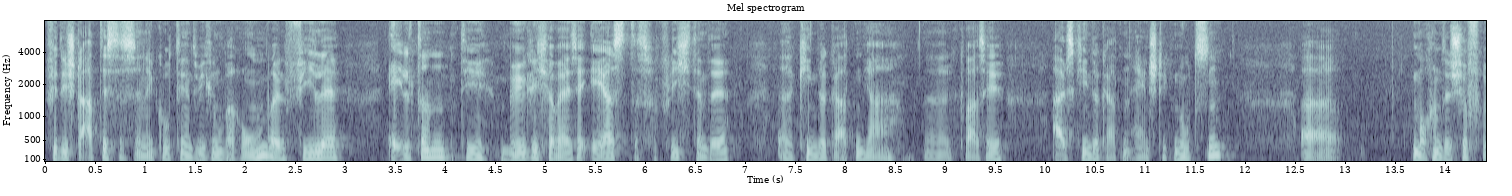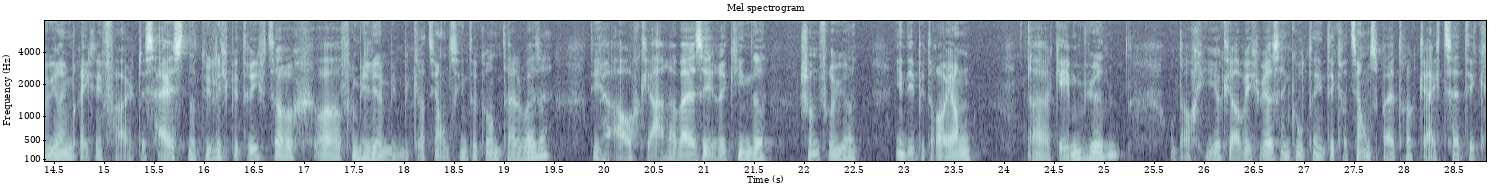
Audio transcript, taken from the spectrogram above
für die Stadt ist das eine gute Entwicklung. Warum? Weil viele Eltern, die möglicherweise erst das verpflichtende äh, Kindergartenjahr äh, quasi als Kindergarteneinstieg nutzen, machen das schon früher im Regelfall. Das heißt, natürlich betrifft es auch Familien mit Migrationshintergrund teilweise, die ja auch klarerweise ihre Kinder schon früher in die Betreuung geben würden. Und auch hier, glaube ich, wäre es ein guter Integrationsbeitrag gleichzeitig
